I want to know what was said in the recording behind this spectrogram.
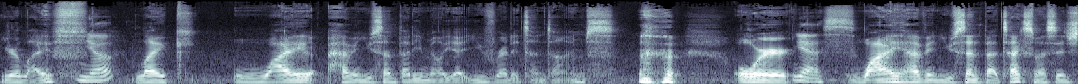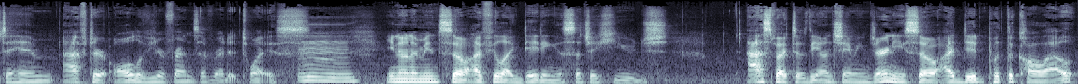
your life. Yep. Like, why haven't you sent that email yet? You've read it 10 times. or Yes. why haven't you sent that text message to him after all of your friends have read it twice? Mm. You know what I mean? So I feel like dating is such a huge aspect of the unshaming journey. So I did put the call out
